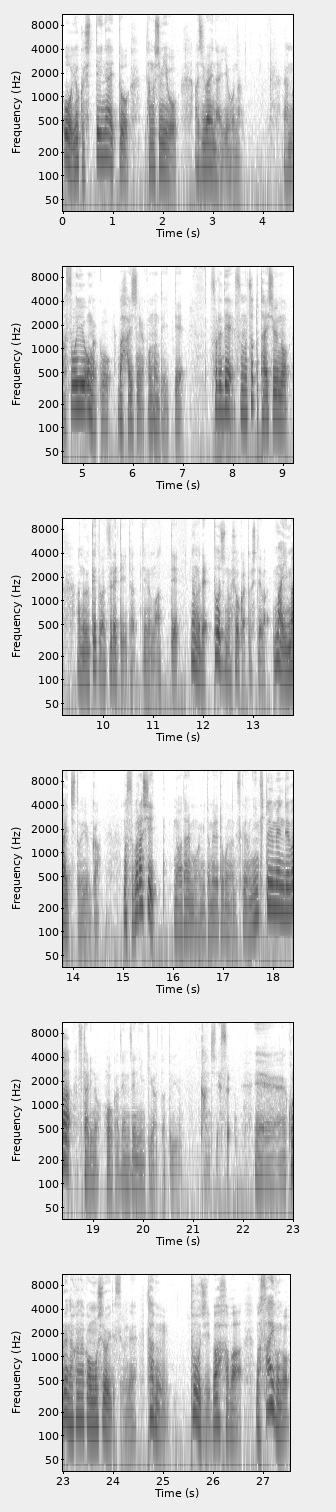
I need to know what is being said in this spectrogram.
をよく知っていないと楽しみを味わえないような、まあ、そういう音楽をバッハ自身が好んでいてそれでそのちょっと大衆のあの受けとはずれていたっていうのもあってなので当時の評価としてはまあいまいちというか、まあ、素晴らしいのは誰もが認めるところなんですけど人気という面では2人の方が全然人気があったという感じです。えー、これなかなか面白いですよね。多分当時バッハは、まあ、最後の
